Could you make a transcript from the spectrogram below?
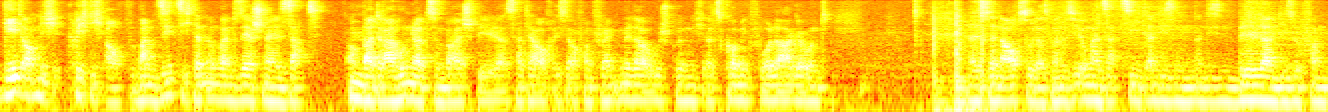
geht auch nicht richtig auf. Man sieht sich dann irgendwann sehr schnell satt. Auch mhm. bei 300 zum Beispiel. Das hat ja auch, ist ja auch von Frank Miller ursprünglich als Comicvorlage und das ist dann auch so, dass man sich irgendwann satt sieht an diesen, an diesen Bildern, die so von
